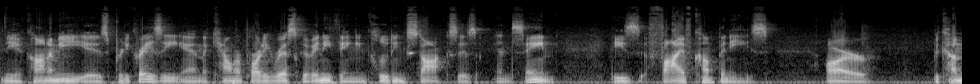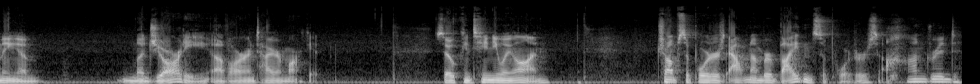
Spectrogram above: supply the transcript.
the economy is pretty crazy, and the counterparty risk of anything, including stocks, is insane. These five companies are becoming a majority of our entire market. So, continuing on, Trump supporters outnumber Biden supporters 100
